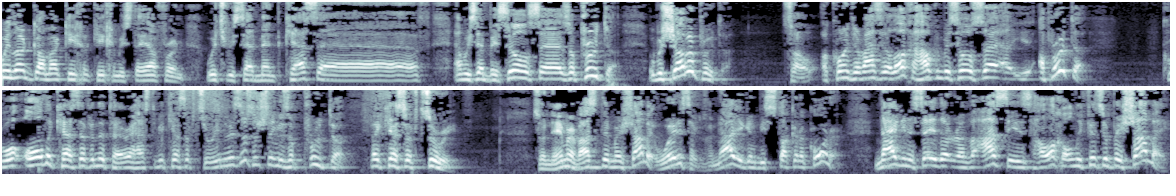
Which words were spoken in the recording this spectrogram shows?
we learned Gamar Kicha which we said meant Kesef. And we said Basil says a pruta. It was Shava pruta. So according to Rasi Halacha, how can Basil say a pruta? All the kesef in the Torah has to be kesef tzuri. There is no such thing as a pruta by kesef tzuri. So Neymar Rav Asi Shabbat. Wait a second. So now you're going to be stuck in a corner. Now you're going to say that Rav Asi's halacha only fits with Beishameh.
